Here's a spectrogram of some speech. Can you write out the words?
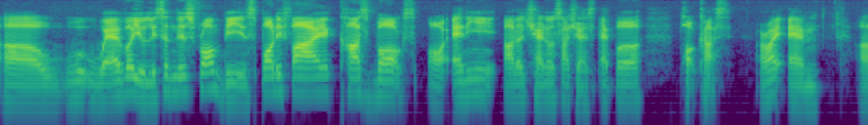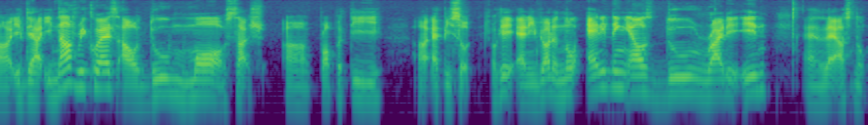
uh, wherever you listen this from, be it Spotify, Castbox, or any other channel such as Apple Podcast. All right, and uh, if there are enough requests, I'll do more of such uh, property uh, episode. Okay, and if you want to know anything else, do write it in and let us know.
